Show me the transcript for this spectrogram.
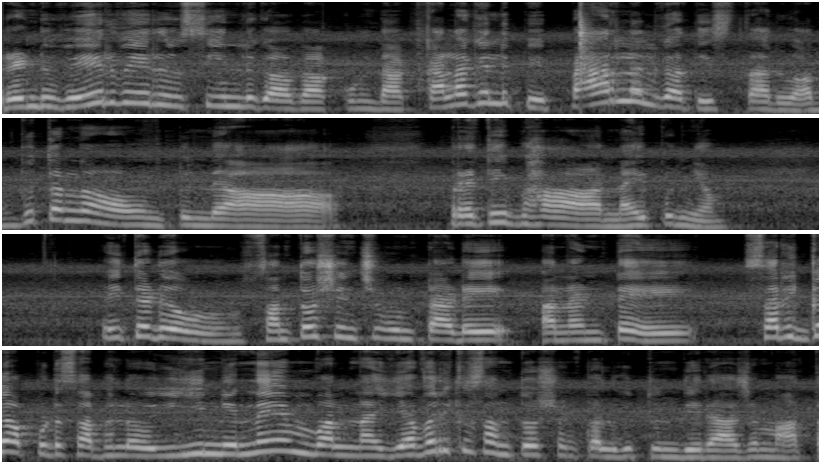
రెండు వేర్వేరు సీన్లుగా కాకుండా కలగలిపి ప్యారలల్గా తీస్తారు. అద్భుతంగా ఉంటుంది ఆ ప్రతిభ నైపుణ్యం. ఇతడు సంతోషించి ఉంటాడే అనంటే సరిగ్గా అప్పుడు సభలో ఈ నిర్ణయం వలన ఎవరికి సంతోషం కలుగుతుంది రాజమాత?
